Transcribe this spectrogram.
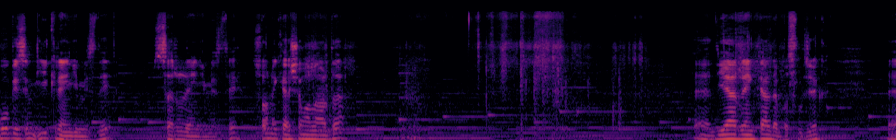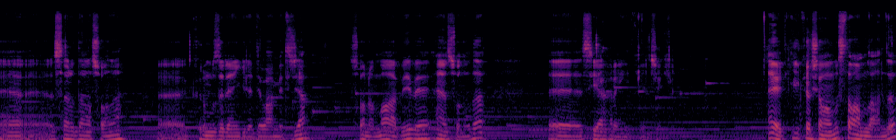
bu bizim ilk rengimizdi. Sarı rengimizdi. Sonraki aşamalarda diğer renkler de basılacak. E, sarıdan sonra e, kırmızı rengiyle devam edeceğim. Sonra mavi ve en sona da e, siyah rengi gelecek. Evet ilk aşamamız tamamlandı.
